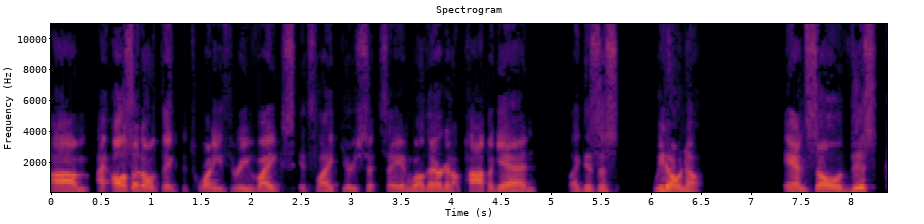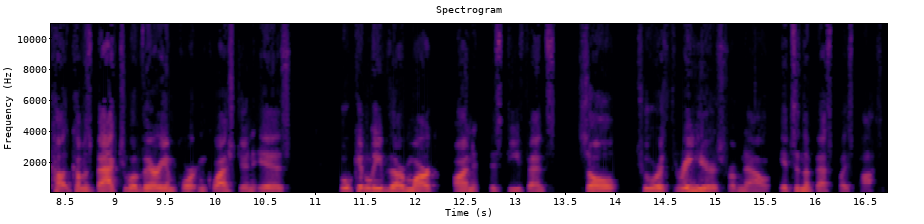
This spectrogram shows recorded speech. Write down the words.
Um, I also don't think the 23 Vikes, it's like you're saying, well, they're going to pop again. Like this is, we don't know. And so this co- comes back to a very important question is who can leave their mark on this defense so two or three years from now, it's in the best place possible.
